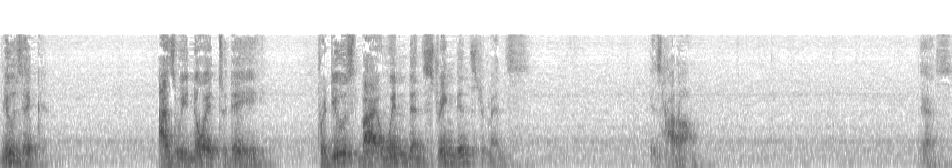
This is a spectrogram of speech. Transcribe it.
music as we know it today, produced by wind and stringed instruments, is haram. Yes.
